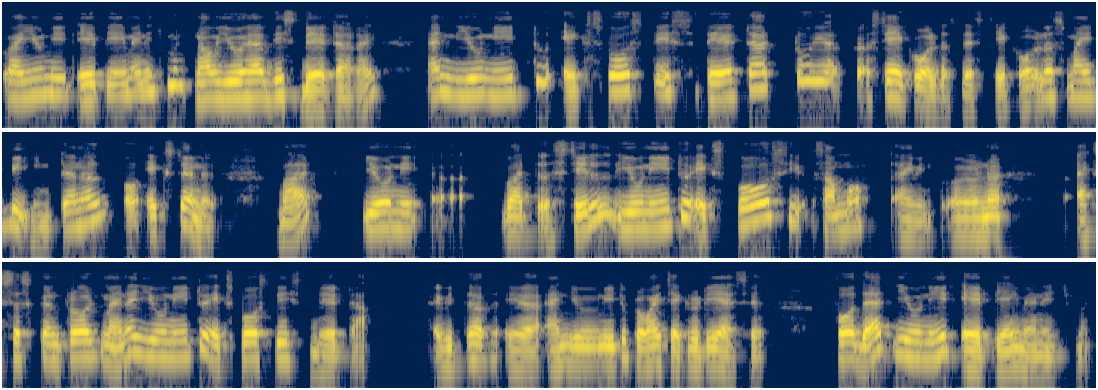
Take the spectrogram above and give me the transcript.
why you need api management? Now you have this data right? And you need to expose this data to your stakeholders. The stakeholders might be internal or external but you need uh, but still you need to expose some of i mean on a access controlled manner you need to expose this data with the uh, and you need to provide security as well. For that you need api management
